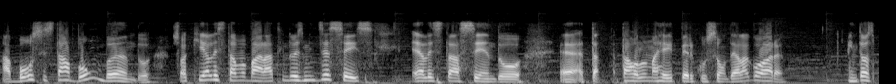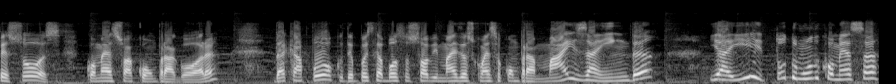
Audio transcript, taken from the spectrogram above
a bolsa está bombando, só que ela estava barata em 2016. Ela está sendo. É, tá, tá rolando uma repercussão dela agora. Então as pessoas começam a comprar agora. Daqui a pouco, depois que a bolsa sobe mais, elas começam a comprar mais ainda e aí todo mundo começa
